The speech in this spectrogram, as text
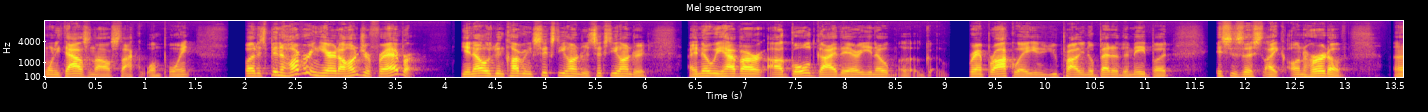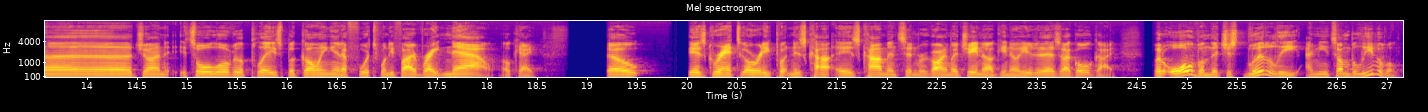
$20,000 stock at one point, but it's been hovering here at 100 forever. You know, it's been covering 60, 100, 60, 100. I know we have our, our gold guy there, you know, uh, Grant Brockway. You, you, probably know better than me, but this is just like unheard of. Uh, John, it's all over the place, but going in at 425 right now. Okay. So there's Grant already putting his his comments in regarding my JNUG. You know, here there's our gold guy. But all of them, that just literally, I mean, it's unbelievable.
